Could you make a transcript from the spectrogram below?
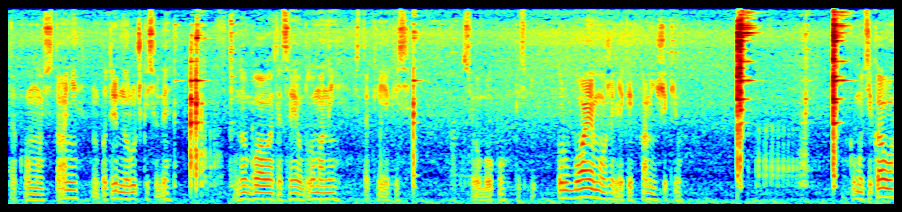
в такому стані. Ну, потрібно ручки сюди додати. Цей обломаний, ось такий якийсь з цього боку. Якийсь може, для яких камінщиків. Кому цікаво,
